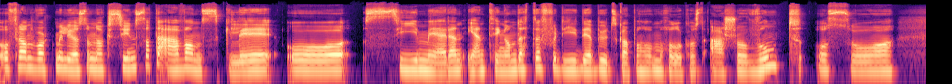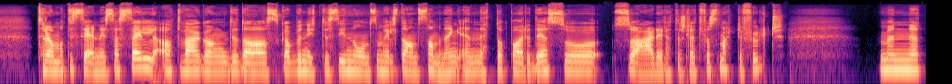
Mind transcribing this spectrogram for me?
og fra vårt miljø, som nok syns at det er vanskelig å si mer enn én ting om dette, fordi det budskapet om holocaust er så vondt og så traumatiserende i seg selv at hver gang det da skal benyttes i noen som helst annen sammenheng enn nettopp bare det, så, så er det rett og slett for smertefullt. Men jeg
